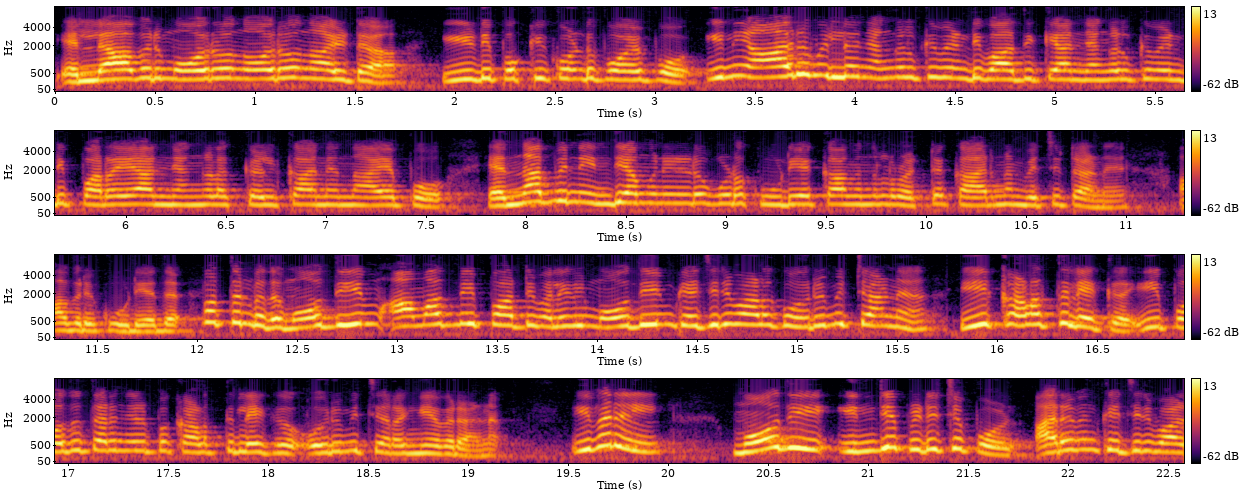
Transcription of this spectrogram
എല്ലാവരും ഓരോന്നോരോന്നായിട്ട് ഈടി പൊക്കിക്കൊണ്ട് പോയപ്പോ ഇനി ആരുമില്ല ഞങ്ങൾക്ക് വേണ്ടി വാദിക്കാൻ ഞങ്ങൾക്ക് വേണ്ടി പറയാൻ ഞങ്ങളെ കേൾക്കാൻ എന്നായപ്പോ എന്നാ പിന്നെ ഇന്ത്യ മുന്നണിയുടെ കൂടെ കൂടിയേക്കാം എന്നുള്ള ഒറ്റ കാരണം വെച്ചിട്ടാണ് അവർ കൂടിയത്. പത്തൊൻപത് മോദിയും ആം ആദ്മി പാർട്ടിയും അല്ലെങ്കിൽ മോദിയും കെജ്രിവാളൊക്കെ ഒരുമിച്ചാണ് ഈ കളത്തിലേക്ക് ഈ പൊതു തെരഞ്ഞെടുപ്പ് കളത്തിലേക്ക് ഒരുമിച്ചിറങ്ങിയവരാണ്. ഇവരിൽ മോദി ഇന്ത്യ പിടിച്ചപ്പോൾ അരവിന്ദ് കെജ്രിവാൾ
